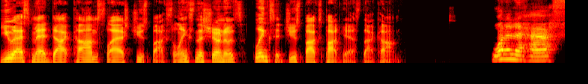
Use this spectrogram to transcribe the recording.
usmed.com slash juicebox. The links in the show notes, links at juiceboxpodcast.com. One and a half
